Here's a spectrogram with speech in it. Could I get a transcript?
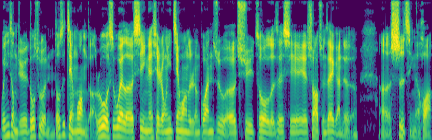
维尼总觉得多数人都是健忘的。如果是为了吸引那些容易健忘的人关注而去做了这些刷存在感的呃事情的话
